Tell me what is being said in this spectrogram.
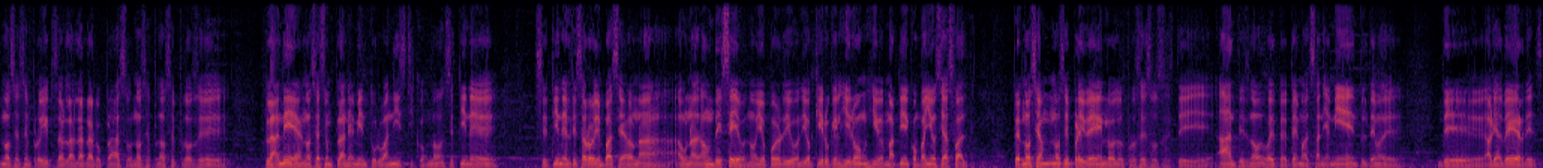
no se hacen proyectos a, largo plazo, no se, no, se, no se planea, no se hace un planeamiento urbanístico, ¿no? Se tiene se tiene el desarrollo en base a, una, a, una, a un deseo, ¿no? Yo por digo, yo quiero que el Girón, Martín y compañero se asfalte, pero no se, no se prevén los, los procesos este, antes, ¿no? El, tema de saneamiento, el tema de, de, áreas verdes.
